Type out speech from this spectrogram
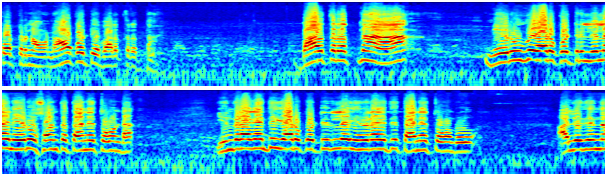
ಕೊಟ್ಟರು ನಾವು. ನಾವು ಕೊಟ್ಟಿವಿ ಭಾರತ ರತ್ನ. ಭಾರತ ರತ್ನ ನೆಹರುಗೂ ಯಾರು ಕೊಟ್ಟಿರಲಿಲ್ಲ, ನೆಹರು ಸ್ವಂತ ತಾನೇ ತೊಗೊಂಡ. ಇಂದಿರಾ ಗಾಂಧಿಗೆ ಯಾರು ಕೊಟ್ಟಿರಲಿಲ್ಲ, ಇಂದಿರಾ ಗಾಂಧಿ ತಾನೇ ತೊಗೊಂಡಳು. ಅಲ್ಲಿದಿಂದ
